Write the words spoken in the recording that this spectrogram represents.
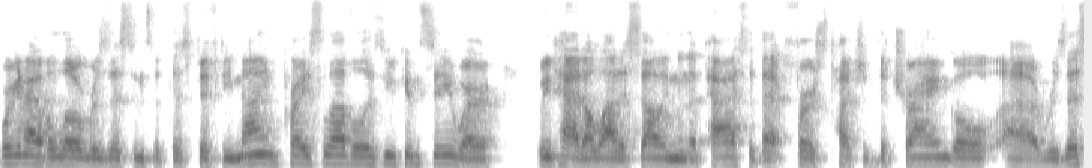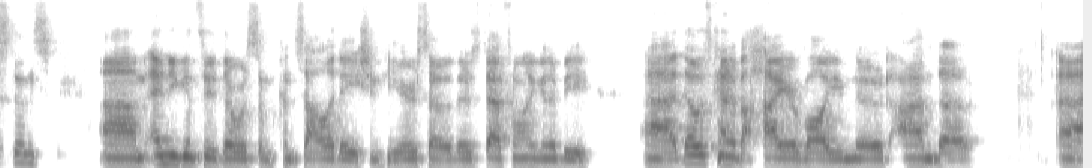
we're going to have a low resistance at this 59 price level as you can see where we've had a lot of selling in the past at that first touch of the triangle uh, resistance. Um, and you can see there was some consolidation here so there's definitely going to be uh, that was kind of a higher volume node on the uh,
